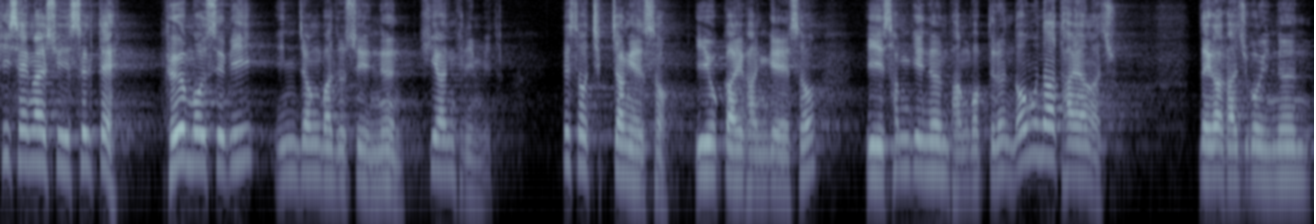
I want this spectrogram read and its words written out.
희생할 수 있을 때 그 모습이 인정받을 수 있는 희한 길입니다. 그래서 직장에서 이웃과의 관계에서 이 섬기는 방법들은 너무나 다양하죠. 내가 가지고 있는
